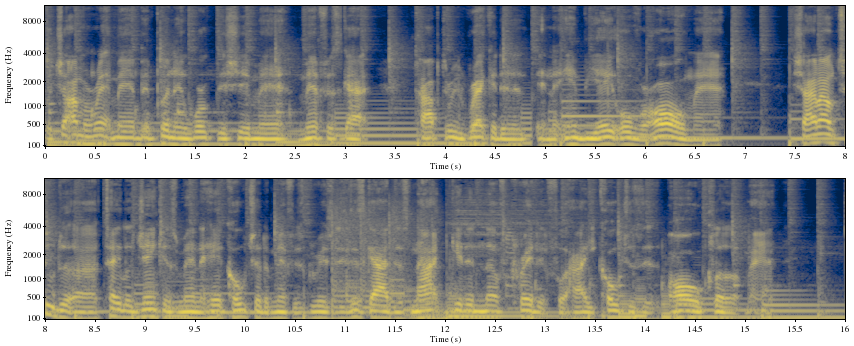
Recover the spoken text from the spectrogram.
But Ja Morant, man, been putting in work this year, man. Memphis got top three record in, in the NBA overall, man. Shout out to the uh, Taylor Jenkins, man, the head coach of the Memphis Grizzlies. This guy does not get enough credit for how he coaches his ball club, man.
